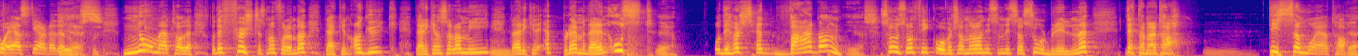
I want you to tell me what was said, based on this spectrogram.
må jeg stjele den Yes. osten! Nå må jeg ta det! Og det første som er foran deg, det er ikke en agurk, det er ikke en salami, det er ikke en eple, men det er en ost! Yeah. Og det har skjedd hver gang! Yes. Sånn som han fikk over seg når han liksom disse solbrillene. Dette må jeg ta! Disse må jeg ta! Ja.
